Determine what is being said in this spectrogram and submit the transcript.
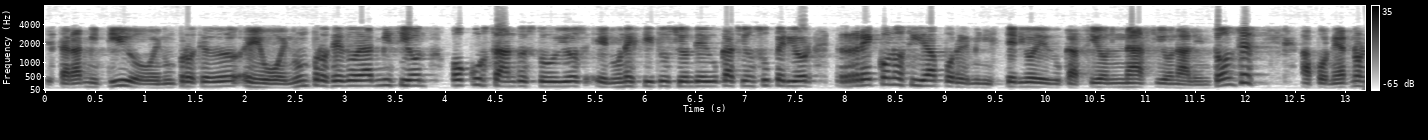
Estará admitido en un proceso eh, o en un proceso de admisión o cursando estudios en una institución de educación superior reconocida por el Ministerio de Educación Nacional. Entonces, a ponernos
